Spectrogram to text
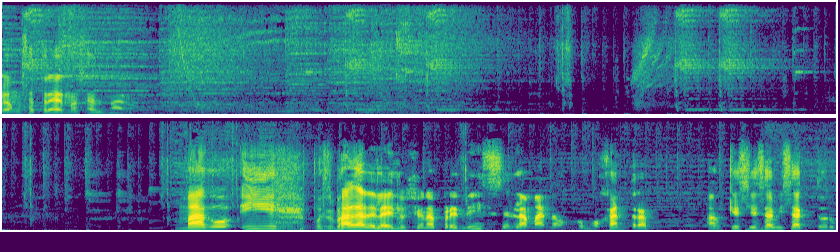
vamos a traernos al mago. Mago y pues vaga de la ilusión aprendiz en la mano como Handtrap. Aunque si es Avisactor,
